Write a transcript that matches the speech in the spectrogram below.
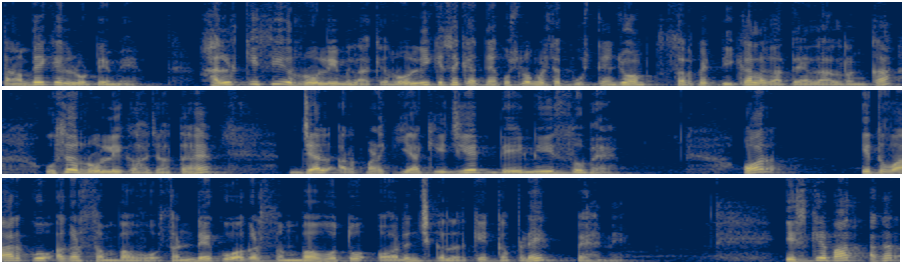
तांबे के लोटे में हल्की सी रोली मिला के, रोली किसे कहते हैं? कुछ लोग मेरे से पूछते हैं, जो हम सर पे टीका लगाते हैं लाल रंग का, उसे रोली कहा जाता है। जल अर्पण किया कीजिए, डेली सुबह। और इतवार को अगर संभव हो, संडे को अगर संभव हो तो ऑरेंज कलर के कपड़े पहने। इसके बाद अगर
